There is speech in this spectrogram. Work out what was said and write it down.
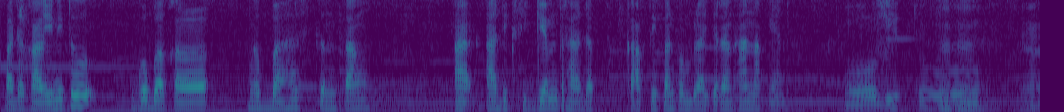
pada kali ini tuh gue bakal ngebahas tentang adiksi game terhadap keaktifan pembelajaran anak ya Oh gitu. Nah,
